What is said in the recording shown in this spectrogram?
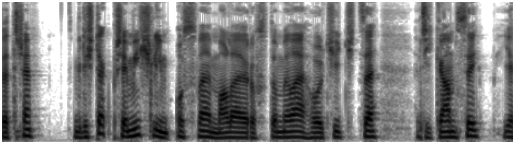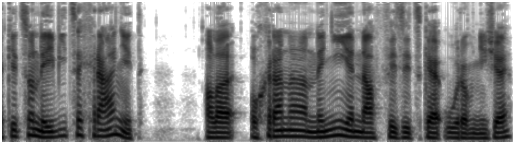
Petře, když tak přemýšlím o své malé rostomilé holčičce, říkám si, jak je co nejvíce chránit. Ale ochrana není jen na fyzické úrovni, že?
